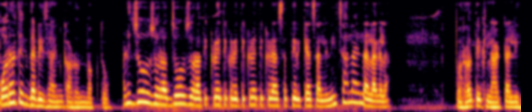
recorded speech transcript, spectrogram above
परत एकदा डिझाईन काढून बघतो. आणि जोर जोरात जोर जोरात तिकडे तिकडे तिकडे तिकडे असं तिरक्या चालीनी चालायला लागला. परत एक लाट आली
